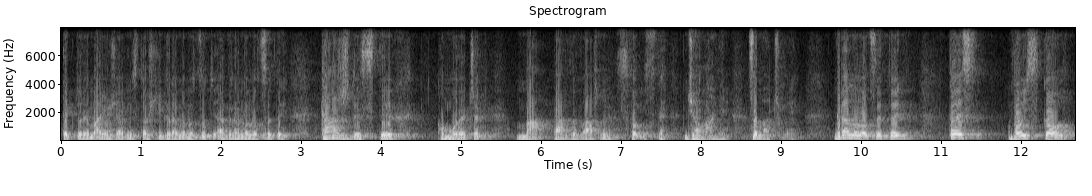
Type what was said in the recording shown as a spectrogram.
te, które mają ziarnistości, granulocyty, a granulocyty. Każdy z tych komóreczek ma bardzo ważne, swoiste działanie. Zobaczmy. Granulocyty to jest wojsko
